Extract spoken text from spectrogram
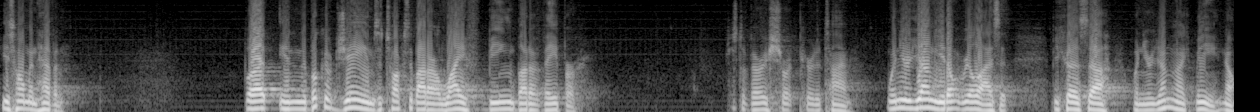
He's home in heaven. But in the book of James, it talks about our life being but a vapor. Just a very short period of time. When you're young, you don't realize it. Because uh, when you're young like me, no.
